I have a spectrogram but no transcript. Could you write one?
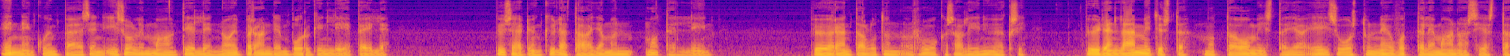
ennen kuin pääsen isolle maantielle Neubrandenburgin liepeille. Pysähdyn kylätaajaman motelliin. Pyörän taluton ruokasaliin yöksi. Pyydän lämmitystä, mutta omistaja ei suostu neuvottelemaan asiasta.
